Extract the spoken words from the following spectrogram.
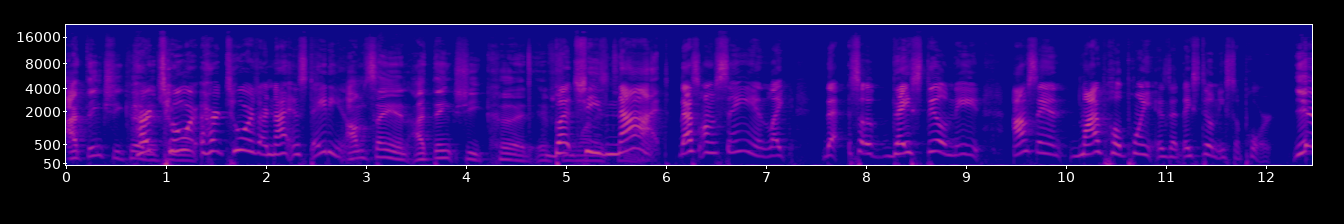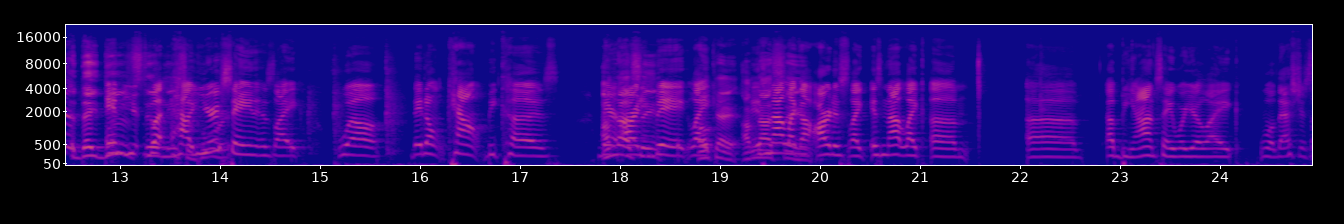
I think she could. Her tour, her tours are not in stadiums. I'm saying I think she could if but she she's to. not. That's what I'm saying. Like that. So they still need. I'm saying my whole point is that they still need support. Yeah, they do. and you, but how you're saying is like, well, they don't count because they're already saying- big. Like okay, I'm it's not not, like an artist. Like it's not like um uh a Beyonce where you're like, well, that's just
